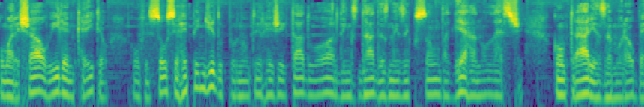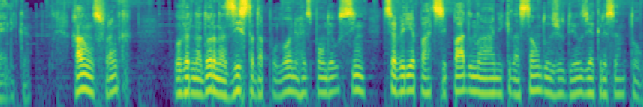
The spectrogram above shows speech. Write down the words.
O marechal William Keitel confessou-se arrependido por não ter rejeitado ordens dadas na execução da guerra no leste, contrárias à moral bélica. Hans Frank, governador nazista da Polônia, respondeu sim, se haveria participado na aniquilação dos judeus e acrescentou:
